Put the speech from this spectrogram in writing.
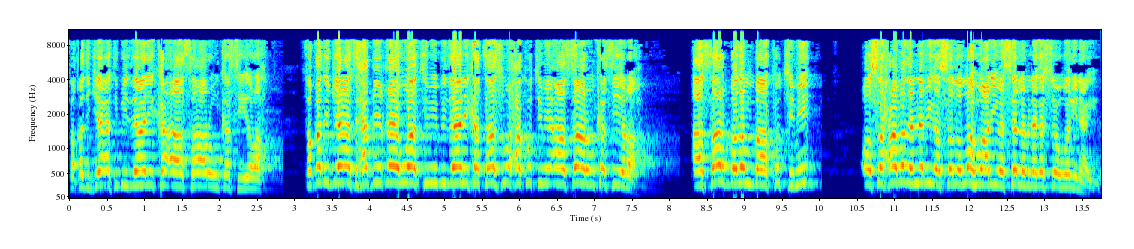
Faqad jaa'at bidaalika aahaarun kasiira. Faqad jaa'at xaqiiqee waa timi bidaalika taas waxaa ku timi aahaarun kasiira. Aahaar badan baa ku timi oo saxaabada nebiga sala allahu alayh wasallam laga soo warinaayo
